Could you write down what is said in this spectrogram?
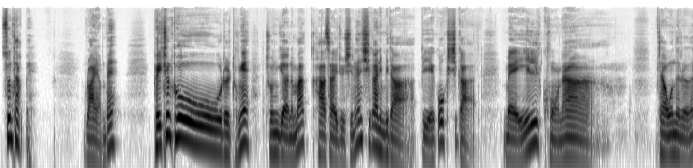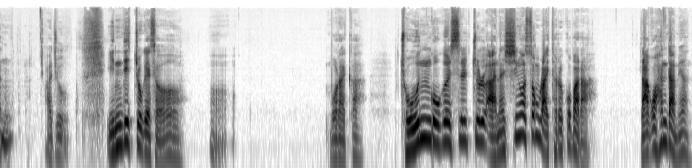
순탁배, 라이언배, 베이춘토를 통해 존귀한 음악 가사해 주시는 시간입니다. B의 곡 시간 매일 코나 자 오늘은 아주 인디 쪽에서 어 뭐랄까 좋은 곡을 쓸 줄 아는 싱어송라이터를 꼽아라 라고 한다면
